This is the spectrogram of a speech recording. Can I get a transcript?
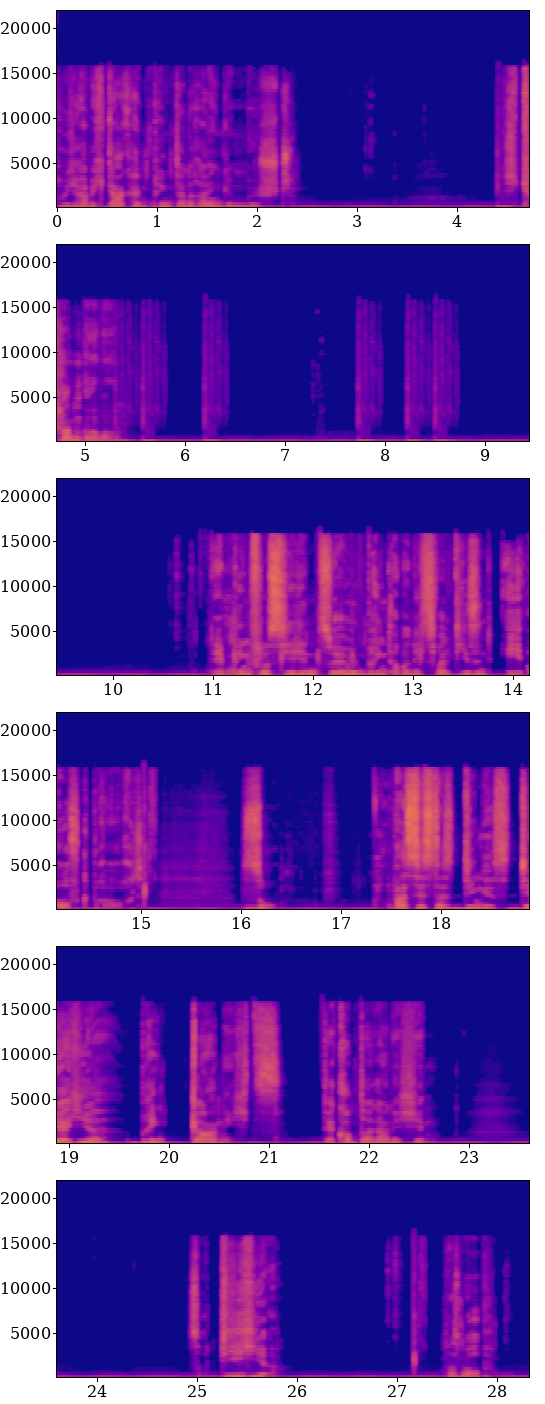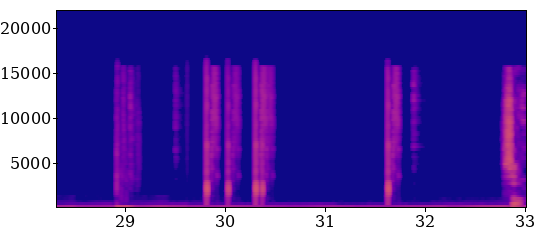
So, hier habe ich gar keinen Pink dann reingemischt. Ich kann aber... Den Pinkfluss hierhin zu erhöhen bringt aber nichts, weil die sind eh aufgebraucht. So. Was jetzt das Ding ist, der hier bringt gar nichts. Der kommt da gar nicht hin. So, die hier. Pass mal auf. So.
